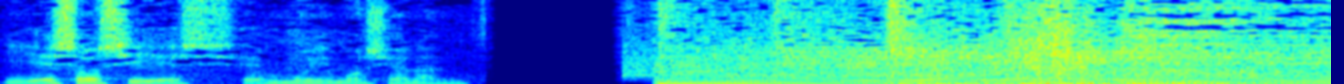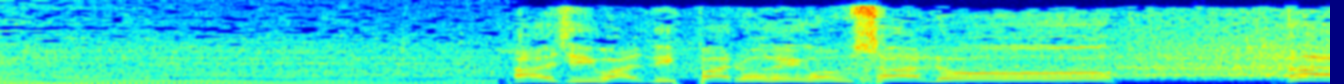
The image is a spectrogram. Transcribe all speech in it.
y eso sí es, muy emocionante. Allí va el disparo de Gonzalo. ¡Adentro!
